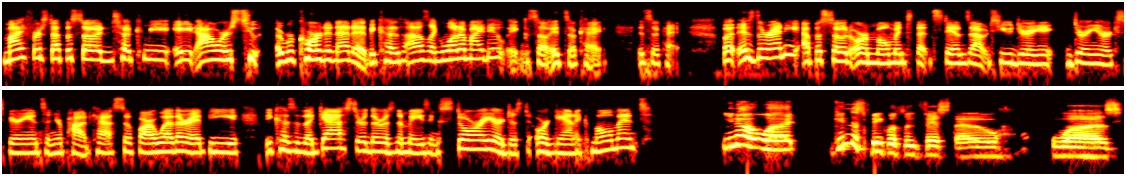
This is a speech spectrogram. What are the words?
my first episode took me eight hours to record and edit because i was like what am i doing? So it's okay. It's okay. But is there any episode or moment that stands out to you during during your experience in your podcast so far whether it be because of the guest or there was an amazing story or just organic moment? You know what getting to speak with LuFisto was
